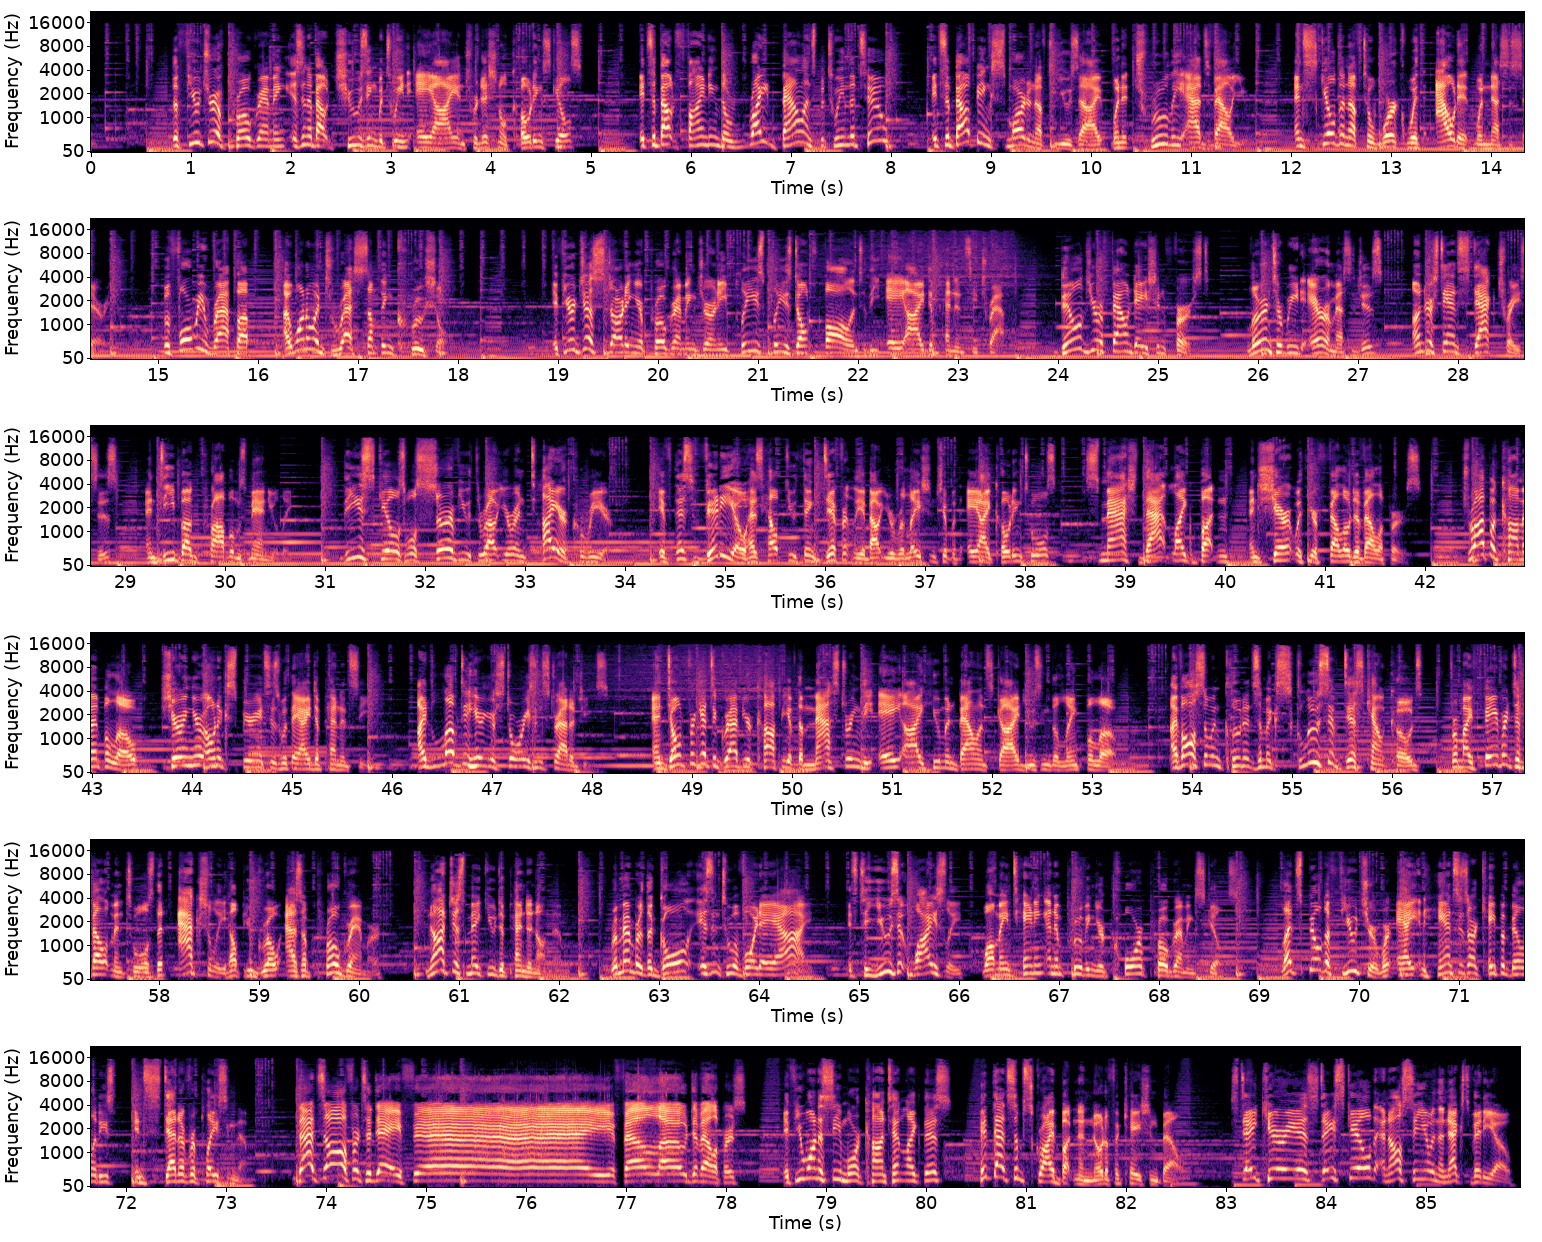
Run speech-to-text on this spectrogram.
The future of programming isn't about choosing between AI and traditional coding skills. It's about finding the right balance between the two. It's about being smart enough to use AI when it truly adds value, and skilled enough to work without it when necessary. Before we wrap up, I want to address something crucial. If you're just starting your programming journey, please, please don't fall into the AI dependency trap. Build your foundation first. Learn to read error messages, understand stack traces, and debug problems manually. These skills will serve you throughout your entire career. If this video has helped you think differently about your relationship with AI coding tools, smash that like button and share it with your fellow developers. Drop a comment below sharing your own experiences with AI dependency. I'd love to hear your stories and strategies. And don't forget to grab your copy of the Mastering the AI Human Balance Guide using the link below. I've also included some exclusive discount codes for my favorite development tools that actually help you grow as a programmer, not just make you dependent on them. Remember, the goal isn't to avoid AI, it's to use it wisely while maintaining and improving your core programming skills. Let's build a future where AI enhances our capabilities instead of replacing them. That's all for today, fellow developers. If you want to see more content like this, hit that subscribe button and notification bell. Stay curious, stay skilled, and I'll see you in the next video.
